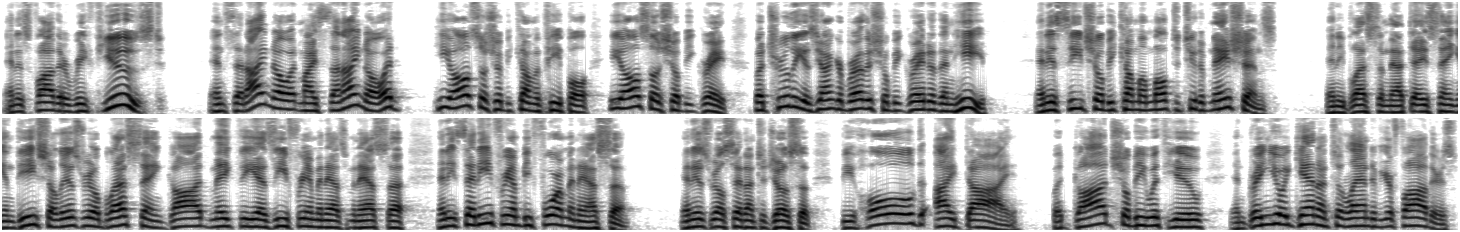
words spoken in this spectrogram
And his father refused and said, I know it, my son, I know it. He also shall become a people. He also shall be great. But truly his younger brother shall be greater than he, and his seed shall become a multitude of nations. And he blessed him that day, saying, In thee shall Israel bless, saying, God make thee as Ephraim and as Manasseh. And he said, Ephraim before Manasseh. And Israel said unto Joseph, Behold, I die, but God shall be with you and bring you again unto the land of your fathers.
